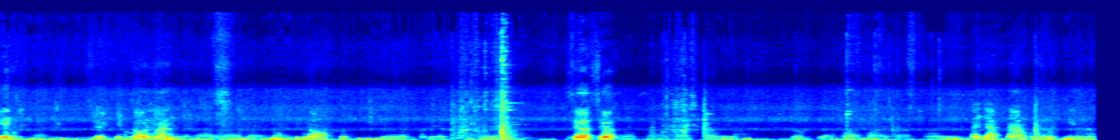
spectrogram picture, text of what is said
กินเดี๋ยวกิน ตอนมันกินนอกเชื่อเชื่อถ้าอยากน้ำก็ต้องกินนะ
